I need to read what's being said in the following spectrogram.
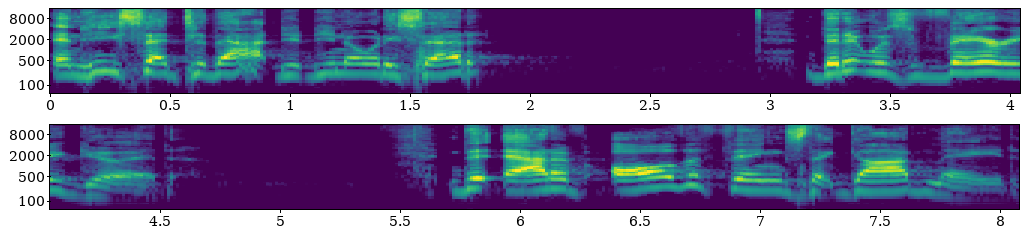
and He said to that, do you know what He said? That it was very good that out of all the things that God made,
